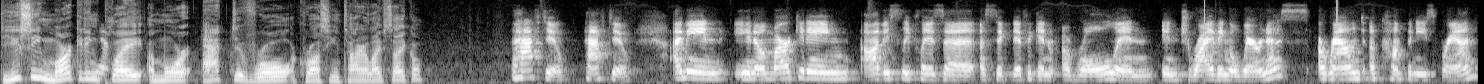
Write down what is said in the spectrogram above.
Do you see marketing yeah. play a more active role across the entire life cycle? Have to, have to. I mean, you know, marketing obviously plays a, a significant a role in in driving awareness around a company's brand,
